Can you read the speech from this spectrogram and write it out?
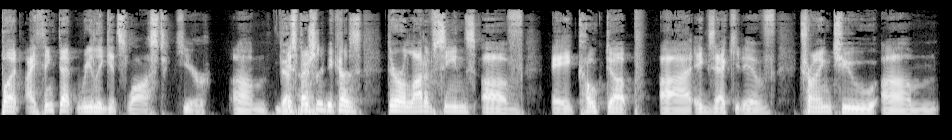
But I think that really gets lost here, um, especially because there are a lot of scenes of a coked up uh, executive trying to um,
